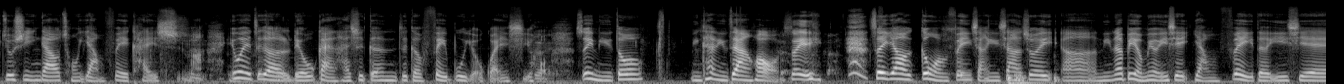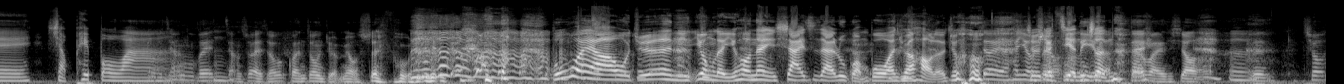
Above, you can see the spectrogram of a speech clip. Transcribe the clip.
就是应该要从养肺开始嘛，因为这个流感还是跟这个肺部有关系吼，所以你都你看你这样吼，所以 所以要跟我们分享一下，所以呃，你那边有没有一些养肺的一些小 paper 啊？这样会不会讲出来之后，观众觉得没有说服力？不会啊，我觉得你用了以后，那你下一次再录广播完全好了，就对，很有就见证。开玩笑，嗯，秋。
